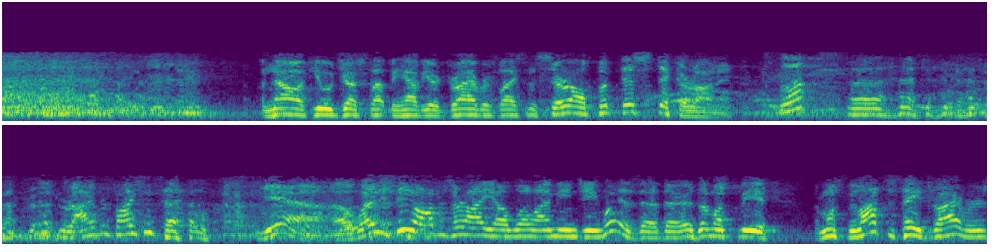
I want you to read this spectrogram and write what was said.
And now, if you'll just let me have your driver's license, sir, I'll put this sticker on it. Whoops. Uh, driver's license? Yeah. Uh, well, you see, officer, I uh, well, I mean, gee whiz, uh, there there must be there must be lots of safe drivers,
